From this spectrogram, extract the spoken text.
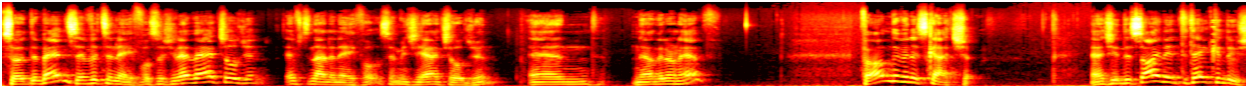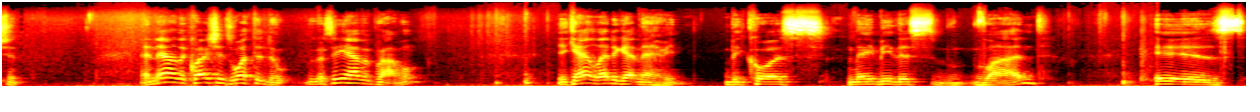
So it depends if it's an Eiffel. So she never had children. If it's not an Eiffel, so it means she had children, and now they don't have. And she decided to take Kedushin. And now the question is what to do. Because here you have a problem. You can't let her get married because maybe this Vlad is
